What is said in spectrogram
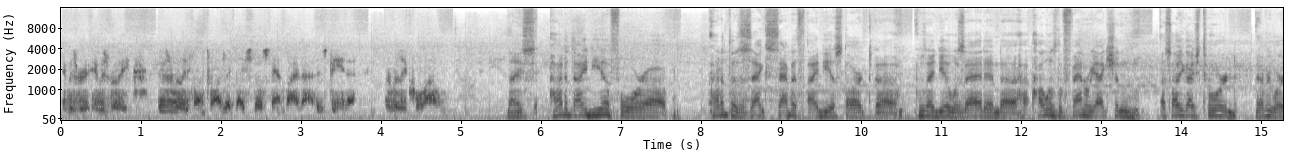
It was re- it was really it was a really fun project. I still stand by that as being a, a really cool album. Nice. How did the idea for uh, how did the Zakk Sabbath idea start? Uh, whose idea was that, and uh, how, was the fan reaction? I saw you guys toured everywhere.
